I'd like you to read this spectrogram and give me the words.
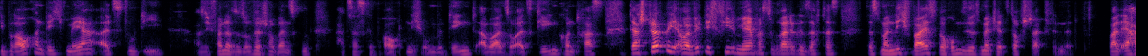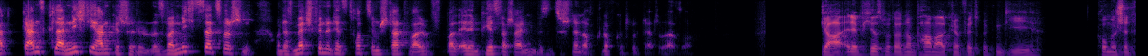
Die brauchen dich mehr als du die. Also ich fand das insofern schon ganz gut. Hat es das gebraucht? Nicht unbedingt, aber so als Gegenkontrast. Da stört mich aber wirklich viel mehr, was du gerade gesagt hast, dass man nicht weiß, warum dieses Match jetzt doch stattfindet. Weil er hat ganz klar nicht die Hand geschüttelt und es war nichts dazwischen. Und das Match findet jetzt trotzdem statt, weil, weil Adam Pierce wahrscheinlich ein bisschen zu schnell auf den Knopf gedrückt hat oder so. Ja, Adam Pierce wird auch noch ein paar Mal Knöpfe drücken, die komisch sind.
